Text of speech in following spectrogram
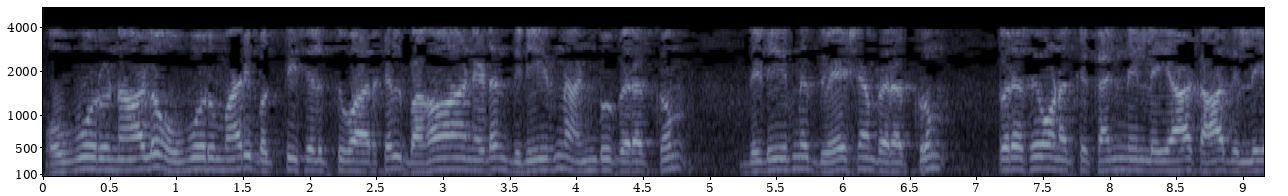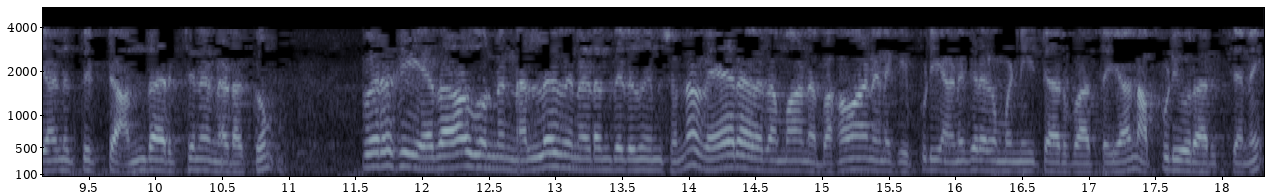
ஒவ்வொரு நாளும் ஒவ்வொரு மாதிரி பக்தி செலுத்துவார்கள். பகவானிடம் திடீர்னு அன்பு பிறக்கும் திடீர்னு துவேஷம் பிறக்கும். பிறகு உனக்கு கண் இல்லையா காது இல்லையான்னு திட்டு அந்த அர்ச்சனை நடக்கும். பிறகு ஏதாவது ஒண்ணு நல்லது நடந்துடுதுன்னு சொன்னா வேற விதமான பகவான் எனக்கு இப்படி அனுகிரகம் பண்ணிட்டார் பார்த்தையான்னு அப்படி ஒரு அர்ச்சனை.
